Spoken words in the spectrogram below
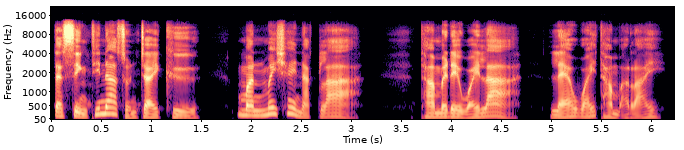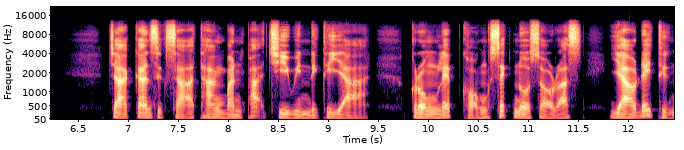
แต่สิ่งที่น่าสนใจคือ มันไม่ใช่นักล่า ถ้าไม่ได้ไว้ล่า แล้วไว้ทำอะไร จากการศึกษาทางบรรพชีวินวิทยา กรงเล็บของเซกโนซอรัส ยาวได้ถึง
